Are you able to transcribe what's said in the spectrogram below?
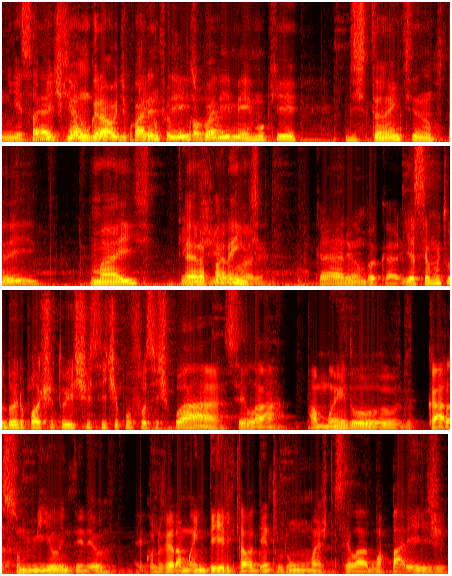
ninguém sabia É, de quem tinha um grau de parentesco ali, mesmo que distante, não sei, mas Entendi era parente. agora. Caramba, cara. Ia ser muito doido o plot twist se, tipo, fosse, tipo, ah, sei lá, a mãe do, do cara sumiu, entendeu? Aí quando vier a mãe dele, que tava dentro de uma, sei lá, de uma parede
